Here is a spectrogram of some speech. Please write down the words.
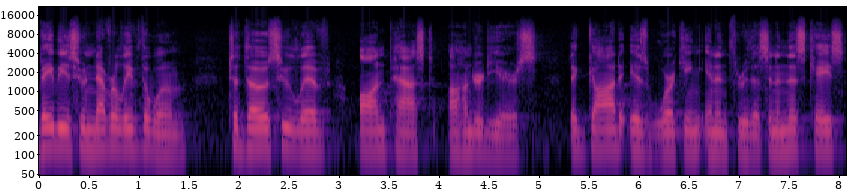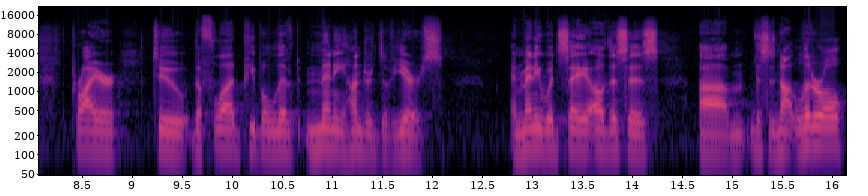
babies who never leave the womb to those who live on past 100 years. That God is working in and through this. And in this case, prior to the flood, people lived many hundreds of years. And many would say, oh, this is, um, this is not literal,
